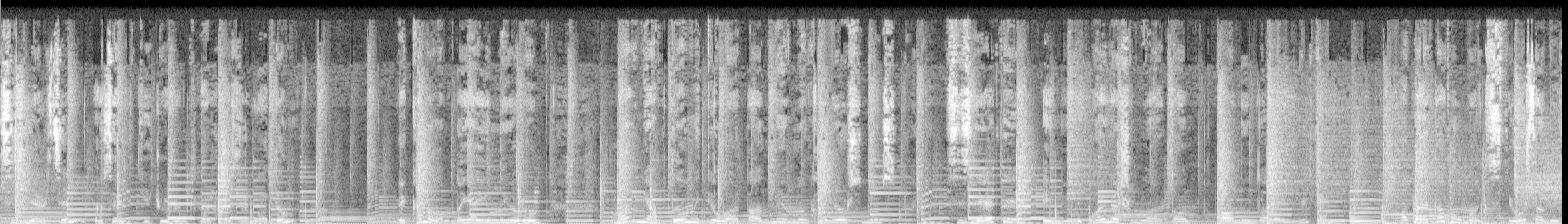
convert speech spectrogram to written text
sizler için özel video görüntüler hazırladım ve kanalımda yayınlıyorum. Umarım yaptığım videolardan memnun kalıyorsunuz. Sizler de en yeni paylaşımlardan anında ve ilk haberdar olmak istiyorsanız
